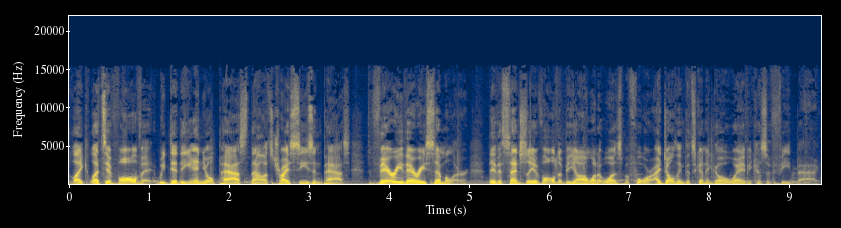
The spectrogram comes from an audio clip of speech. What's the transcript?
like let's evolve it. We did the annual pass, now let's try season pass. Very very similar. They've essentially evolved it beyond what it was before. I don't think that's going to go away because of feedback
